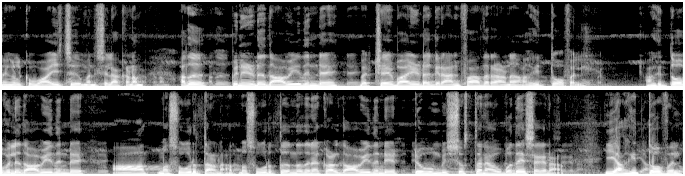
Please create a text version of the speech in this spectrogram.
നിങ്ങൾക്ക് വായിച്ച് മനസ്സിലാക്കണം. അത് പിന്നീട് ദാവീദിന്റെ ബക്ഷേബായിയുടെ ഗ്രാൻഡ് ഫാദറാണ് അഹിത്തോഫൽ അഹിത്തോഫൽ ദാവീദിന്റെ ആത്മസുഹൃത്താണ്. ആത്മസുഹൃത്ത് എന്നതിനേക്കാൾ ദാവീദിന്റെ ഏറ്റവും വിശ്വസ്തനായ ഉപദേശകനാണ്. ഈ അഹിത്തോഫൽ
